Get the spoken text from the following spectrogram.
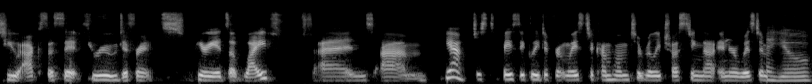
to access it through different periods of life. And um, yeah just basically different ways to come home to really trusting that inner wisdom. You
